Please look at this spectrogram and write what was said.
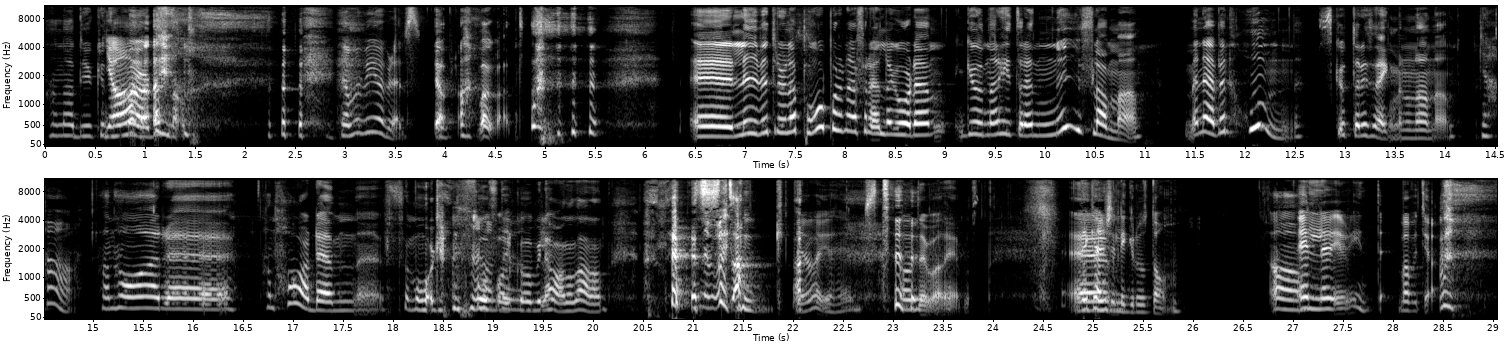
Han hade ju kunnat Ja, mörda ja. någon. Ja men vi är överens. Ja, vad skönt. Eh, livet rullar på på den här föräldragården. Gunnar hittar en ny flamma. Men även hon skuttar i säng med någon annan. Jaha. Han har, eh, han har den eh, förmågan att få folk att vilja ha någon annan. Det var ju hemskt. Ja, det var hemskt. Det Eh, kanske ligger hos dem. ja. Eller inte, vad vet jag.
